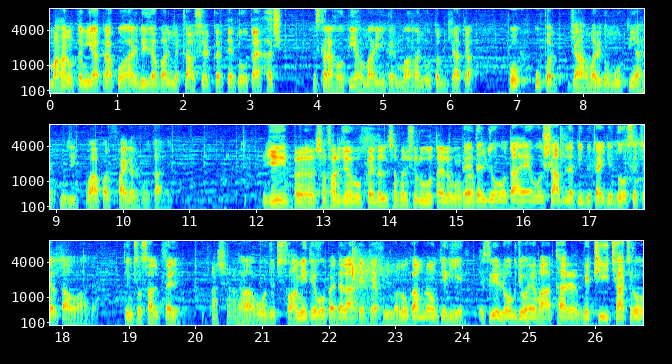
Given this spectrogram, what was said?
महान उत्तम यात्रा को अरबी जबान में ट्रांसलेट करते हैं तो होता है हज। इस तरह होती है हमारी इधर महान उत्तम यात्रा। वो ऊपर जहाँ हमारी दो मूर्तियाँ हैं जी। वहाँ पर फाइनल होता है। ये सफ़र जो है वो पैदल सफ़र शुरू होता है लोगों का? पैदल जो होता है वो शाब लती बिटाई के दौर से चलता हुआ आ रहा है तीन सौ साल पहले। अच्छा। हाँ वो जो स्वामी थे वो पैदल आते थे अपनी मनोकामनाओं के लिए। इसलिए लोग जो हैं वहाँ थर मिट्टी छाछरों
